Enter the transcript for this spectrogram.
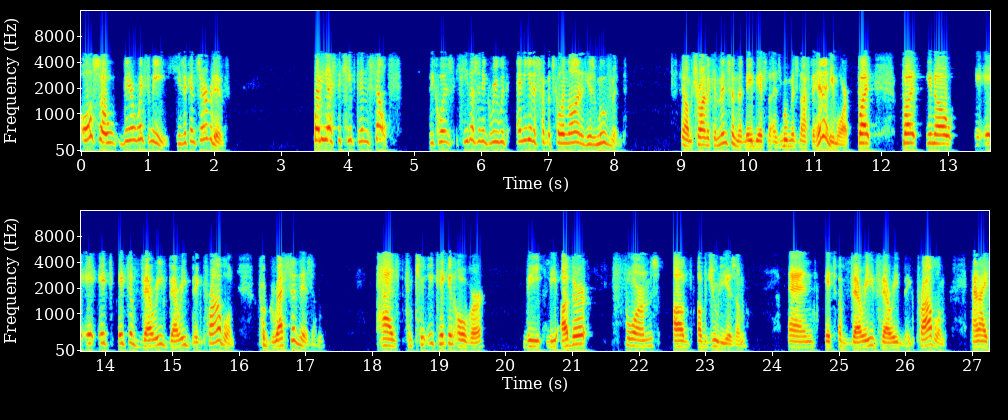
also there with me. He's a conservative. But he has to keep to himself because he doesn't agree with any of the stuff that's going on in his movement. You know, I'm trying to convince him that maybe it's not, his movement's not for him anymore. But, but you know, it, it, it's it's a very very big problem. Progressivism has completely taken over the the other forms of of Judaism, and it's a very very big problem. And I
